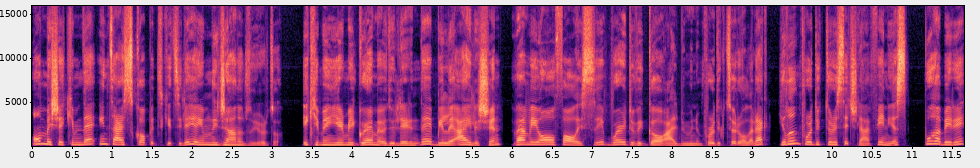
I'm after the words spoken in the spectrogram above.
15 Ekim'de Interscope etiketiyle yayımlayacağını duyurdu. 2020 Grammy ödüllerinde Billie Eilish'in When We All Fall Asleep Where Do We Go albümünün prodüktörü olarak yılın prodüktörü seçilen Phineas, bu haberi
